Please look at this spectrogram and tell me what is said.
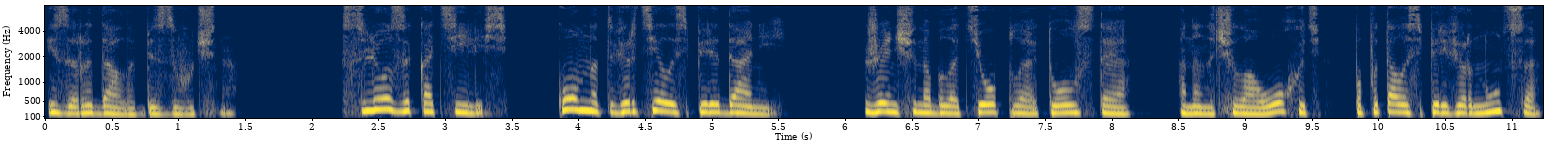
и зарыдала беззвучно. Слезы катились, комната вертелась перед Аней. Женщина была теплая, толстая, она начала охать, попыталась перевернуться.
